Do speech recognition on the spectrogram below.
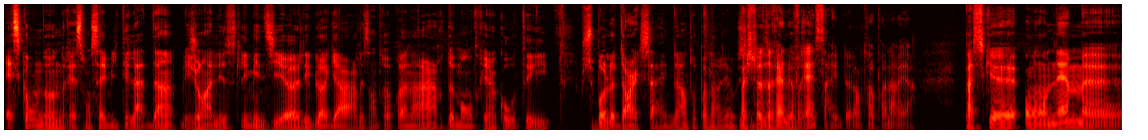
Est-ce qu'on a une responsabilité là-dedans, les journalistes, les médias, les blogueurs, les entrepreneurs, de montrer un côté, je sais pas, le dark side de l'entrepreneuriat aussi? Ben, je te dirais le vrai side de l'entrepreneuriat. Parce qu'on aime. euh,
